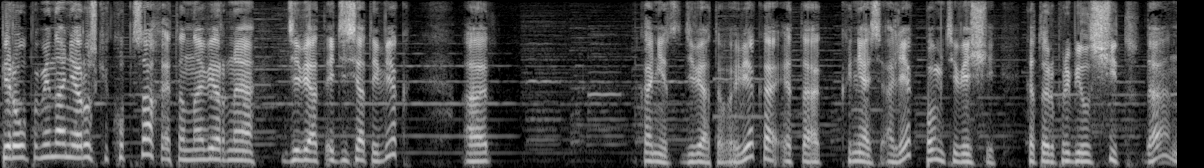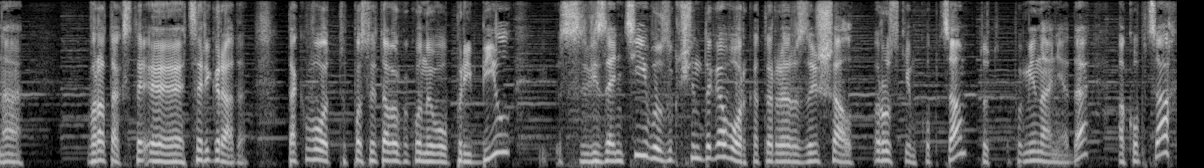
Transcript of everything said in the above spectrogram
Первое упоминание о русских купцах это, наверное, 9, 10 век, э, конец 9 века. Это князь Олег, помните вещи, который прибил щит да, на вратах э, Цареграда. Так вот, после того, как он его прибил, с Византией был заключен договор, который разрешал русским купцам, тут упоминание, да, о купцах,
